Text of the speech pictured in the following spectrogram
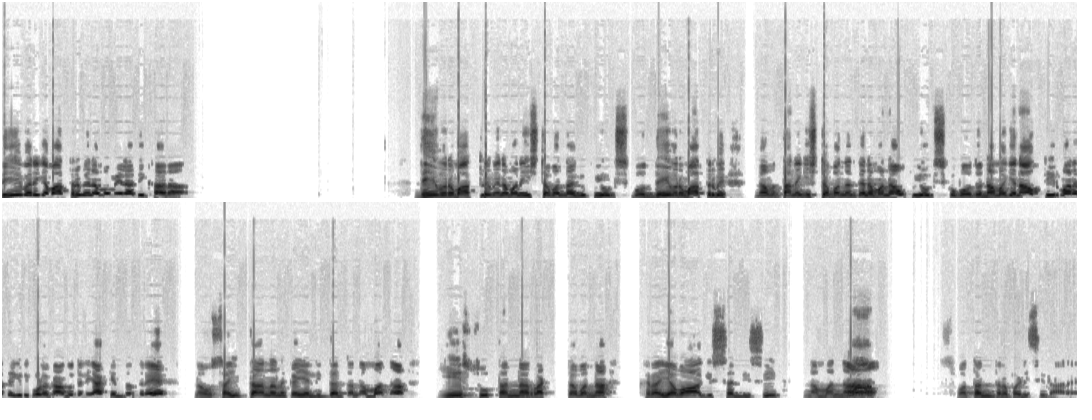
ದೇವರಿಗೆ ಮಾತ್ರವೇ ನಮ್ಮ ಮೇಲೆ ಅಧಿಕಾರ. ದೇವರು ಮಾತ್ರವೇ ನಮ್ಮನ್ನ ಇಷ್ಟ ಬಂದಾಗಿ ಉಪಯೋಗಿಸ್ಬೋದು. ದೇವರು ಮಾತ್ರವೇ ನಾವು ತನಗಿಷ್ಟ ಬಂದಂತೆ ನಮ್ಮನ್ನ ಉಪಯೋಗಿಸ್ಕೋಬಹುದು. ನಮಗೆ ನಾವು ತೀರ್ಮಾನ ತೆಗೆದುಕೊಳ್ಳಕ್ ಆಗೋದಿಲ್ಲ ಯಾಕೆಂತಂದ್ರೆ ನಾವು ಸೈತಾನನ ಕೈಯಲ್ಲಿ ಇದ್ದಂತ ನಮ್ಮನ್ನ ಯೇಸು ತನ್ನ ರಕ್ತವನ್ನ ಕ್ರಯವಾಗಿ ಸಲ್ಲಿಸಿ ನಮ್ಮನ್ನ ಸ್ವತಂತ್ರಪಡಿಸಿದ್ದಾರೆ.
